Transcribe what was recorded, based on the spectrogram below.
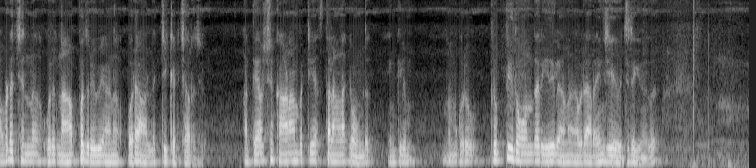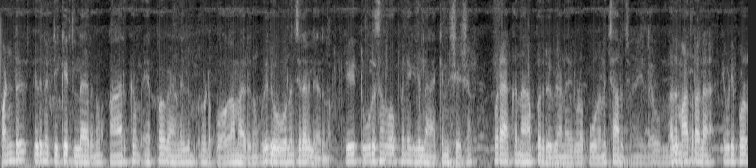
അവിടെ ചെന്ന് ഒരു നാൽപ്പത് രൂപയാണ് ഒരാളുടെ ടിക്കറ്റ് ചാർജ്. അത്യാവശ്യം കാണാൻ പറ്റിയ സ്ഥലങ്ങളൊക്കെ ഉണ്ട്. എങ്കിലും നമുക്കൊരു തൃപ്തി തോന്നുന്ന രീതിയിലാണ് അവർ അറേഞ്ച് ചെയ്ത് വെച്ചിരിക്കുന്നത്. പണ്ട് ഇതിന് ടിക്കറ്റ് ഇല്ലായിരുന്നു. ആർക്കും എപ്പോൾ വേണമെങ്കിലും ഇവിടെ പോകാമായിരുന്നു. ഒരു രൂപ പോലും ചിലവില്ലായിരുന്നു. ഈ ടൂറിസം വകുപ്പിന്റെ കീഴിലാക്കിയതിന് ശേഷം ഒരാൾക്ക് നാൽപ്പത് രൂപയാണ് ഇവിടെ പോകുന്ന ചാർജ് അത് മാത്രമല്ല ഇവിടെ ഇപ്പോൾ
